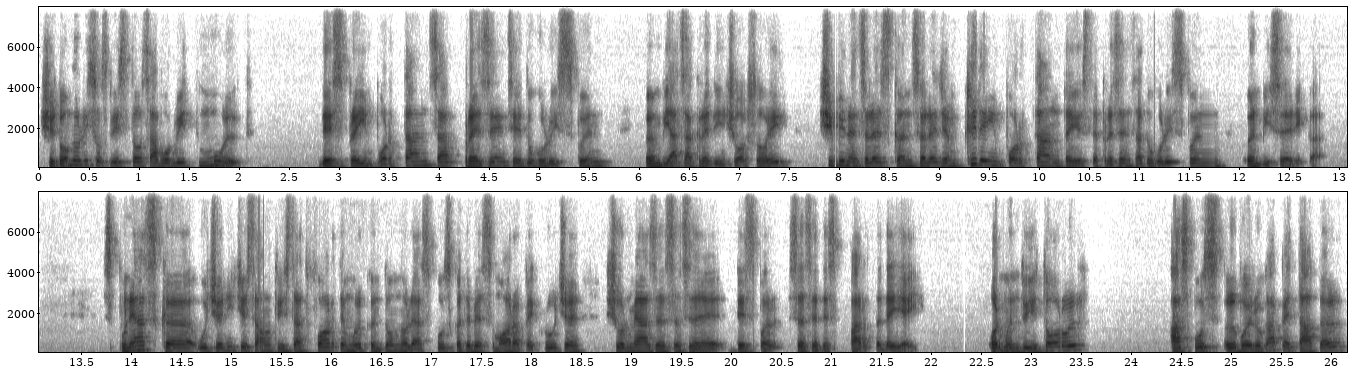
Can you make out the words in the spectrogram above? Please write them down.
Și Domnul Isus Hristos a vorbit mult despre importanța prezenței Duhului Sfânt în viața credinciosului și bineînțeles că înțelegem cât de importantă este prezența Duhului Sfânt în biserică. Spuneați că ucenicii s-au întristat foarte mult când Domnul le-a spus că trebuie să moară pe cruce și urmează să se, despăr- să se despartă de ei. Ori Mântuitorul a spus, îl voi ruga pe Tatăl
